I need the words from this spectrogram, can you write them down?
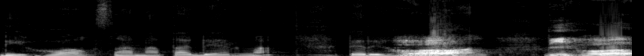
di hall Sanata Dharma dari hall Hall? Di hall?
